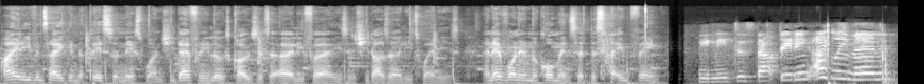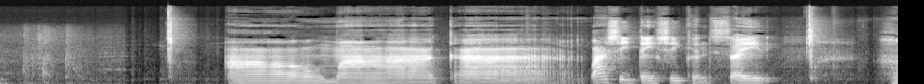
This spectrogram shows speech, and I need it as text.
I ain't even taking the piss on this one. She definitely looks closer to early 30s than she does early 20s. And everyone in the comments said the same thing. We need to stop dating ugly men. Oh my god. Why she think she can say Oh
